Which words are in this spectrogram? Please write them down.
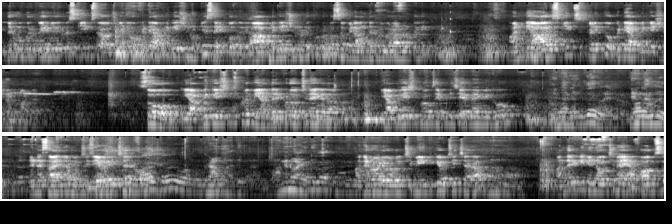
ఇద్దరు ముగ్గురు పేరు మీద కూడా స్కీమ్స్ రావచ్చు. కానీ ఒకటే అప్లికేషన్ ఉంటే సరిపోతుంది. ఆ అప్లికేషన్ ఉంటే కుటుంబ సభ్యుల అందరి వివరాలు ఉంటుంది. అన్ని ఆరు స్కీమ్స్ కలిపి ఒకటే అప్లికేషన్ అనమాట సో ఈ అప్లికేషన్స్ కూడా మీ అందరికి కూడా వచ్చినాయి కదా. ఈ అప్లికేషన్ ఫామ్స్ ఎప్పుడు చేరినాయి మీకు? నిన్న సాయంత్రం వచ్చింది. ఎవరు ఇచ్చారు? అంగన్వాడీ వాళ్ళు వచ్చి మీ ఇంటికి వచ్చి ఇచ్చారా? అందరికి నిన్న వచ్చినాయా ఫామ్స్?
